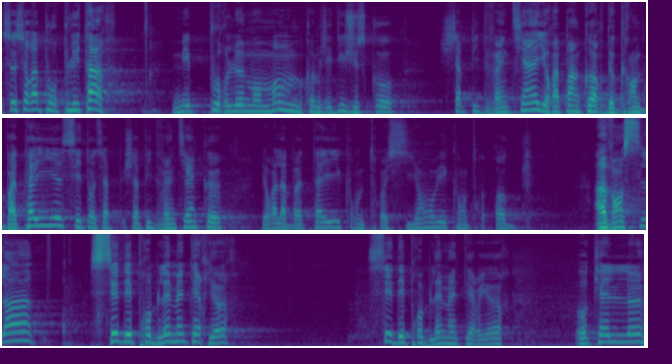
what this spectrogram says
ce sera pour plus tard. Mais pour le moment, comme j'ai dit, jusqu'au chapitre 21, il n'y aura pas encore de grande bataille. C'est au chapitre 21 qu'il y aura la bataille contre Sion et contre Og. Avant cela, c'est des problèmes intérieurs c'est des problèmes intérieurs auxquels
